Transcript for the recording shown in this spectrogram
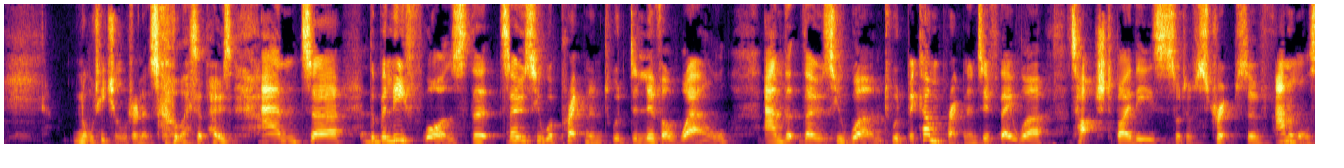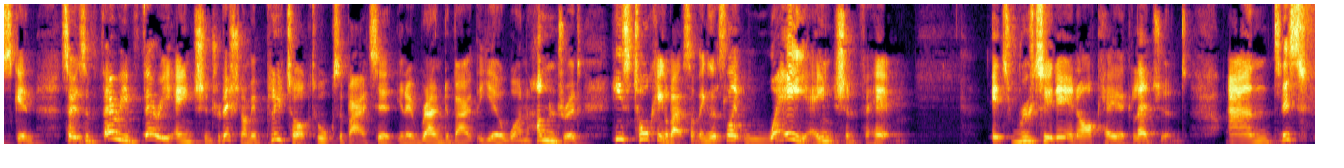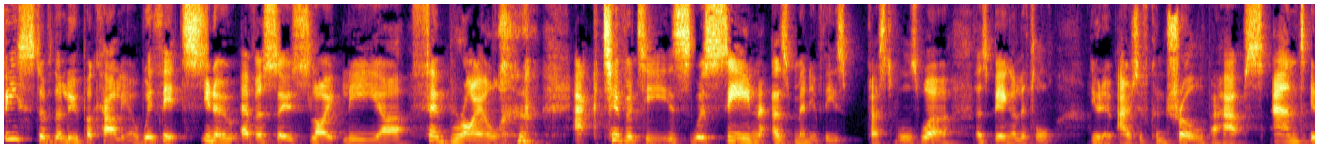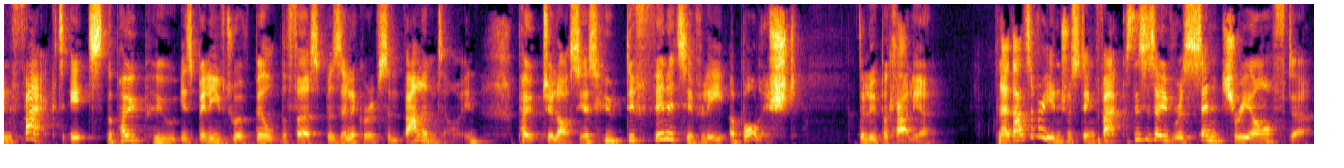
naughty children at school, I suppose. And uh, the belief was that those who were pregnant would deliver well, and that those who weren't would become pregnant if they were touched by these sort of strips of animal skin. So it's a very, very ancient tradition. I mean, Plutarch talks about it, you know, round about the year 100. He's talking about something that's like way ancient for him. It's rooted in archaic legend. And this feast of the Lupercalia, with its, you know, ever so slightly uh, febrile activities, was seen, as many of these festivals were, as being a little you know, out of control, perhaps. And in fact, it's the Pope who is believed to have built the first Basilica of St. Valentine, Pope Gelasius, who definitively abolished the Lupercalia. Now, that's a very interesting fact because this is over a century after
